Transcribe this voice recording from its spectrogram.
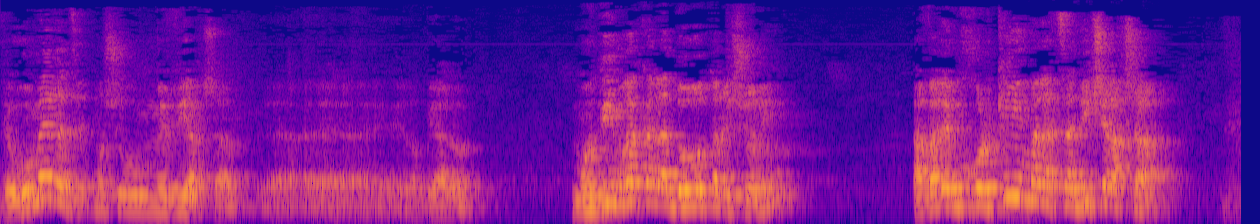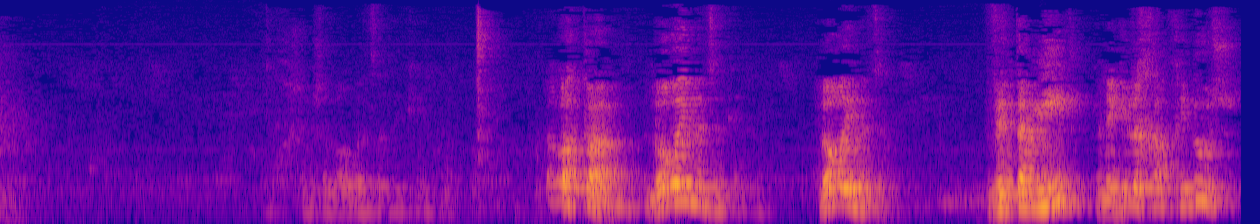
והוא אומר את זה כמו שהוא מביא עכשיו, אה, רבי אלון. מודים רק על הדורות הראשונים, אבל הם חולקים על הצדיק של עכשיו. חושבים שם הרבה צדיקים. עוד פעם, לא רואים את זה, לא רואים את זה. ותמיד, אני אגיד לך חידוש,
